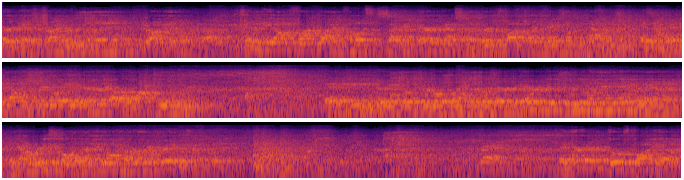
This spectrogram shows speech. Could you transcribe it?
Eric is trying to reel in Ryan. It's MD out front, Ryan Phillips the second, Eric Hess in the third spot trying to make something happen as they head down the straightaway. There they are, one, two, and three. MD, there he goes, there goes Ryan, there goes Eric. And Eric is reeling in Canada, man. They got a race going, there they go into Heartbreak Ridge. And Eric goes by him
